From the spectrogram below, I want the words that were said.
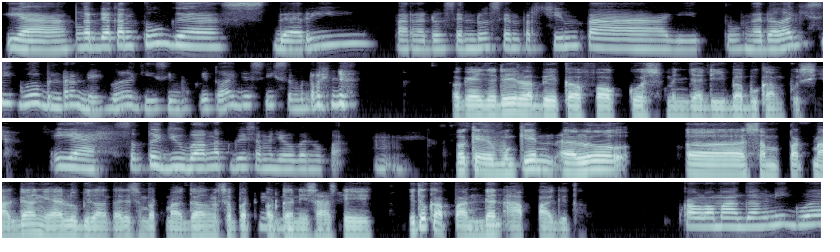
ya mengerjakan tugas dari para dosen-dosen tercinta gitu. Nggak ada lagi sih gue beneran deh, gue lagi sibuk itu aja sih sebenarnya. Oke, jadi lebih ke fokus menjadi babu kampus ya. Iya, setuju banget gue sama jawaban lu, Pak. Mm. Oke, mungkin eh, lu eh, sempat magang ya, lu bilang tadi sempat magang, sempat organisasi. Itu kapan dan apa gitu? Kalau magang nih gue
